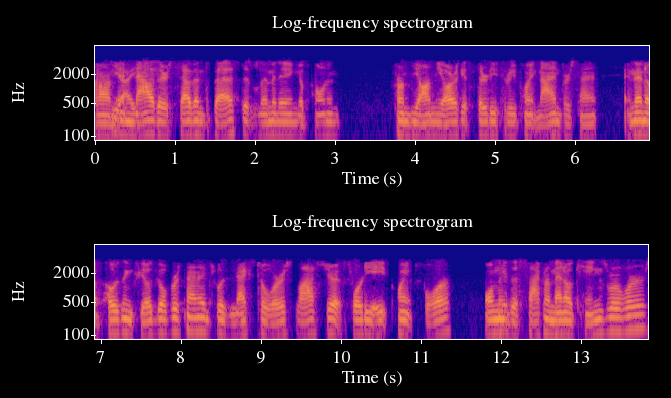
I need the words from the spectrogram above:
Um, yeah, and now they're seventh best at limiting opponents from beyond the arc at 33.9 percent. And then opposing field goal percentage was next to worst last year at 48.4. Only the Sacramento Kings were worse.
